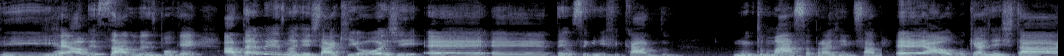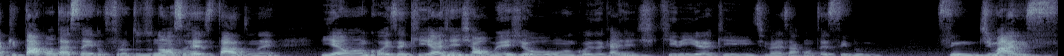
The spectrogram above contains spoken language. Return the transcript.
e realizado mesmo, porque até mesmo a gente tá aqui hoje é, é, tem um significado muito massa pra gente, sabe? É algo que a gente tá que tá acontecendo fruto do nosso resultado, né? E é uma coisa que a gente almejou, uma coisa que a gente queria que tivesse acontecido, assim, demais.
